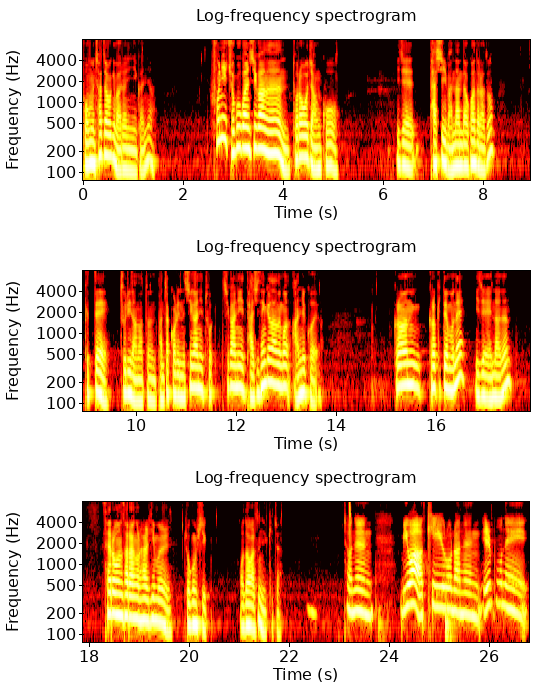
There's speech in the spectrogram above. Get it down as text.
봄은 찾아오기 마련이니까요. 훈이 주고 간 시간은 돌아오지 않고 이제 다시 만난다고 하더라도 그때 둘이 나눴던 반짝거리는 시간이 도- 시간이 다시 생겨나는 건 아닐 거예요. 그런 그렇기 때문에 이제 애나는 새로운 사랑을 할 힘을 조금씩 얻어갈 수는 있겠죠. 저는 미와 아키히로라는 일본의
